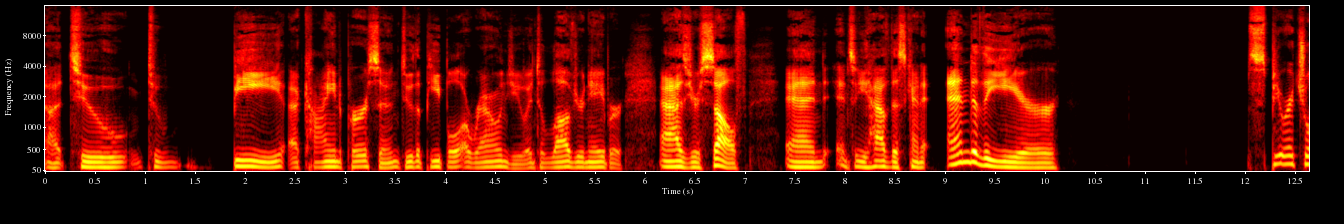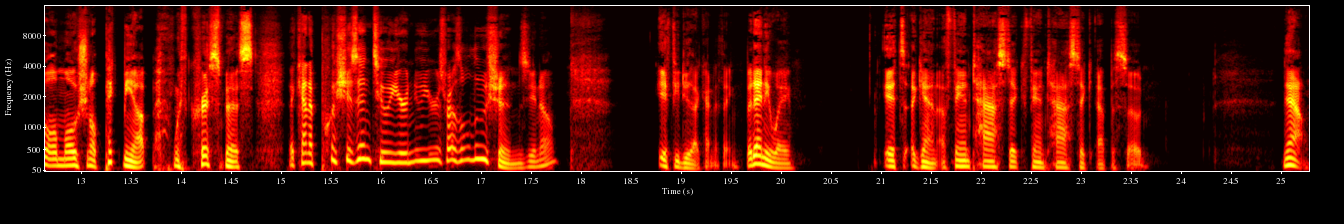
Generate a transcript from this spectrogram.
uh, to to be a kind person to the people around you and to love your neighbor as yourself. And and so you have this kind of end of the year spiritual emotional pick me up with Christmas that kind of pushes into your New Year's resolutions, you know? If you do that kind of thing. But anyway, it's again a fantastic fantastic episode. Now,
